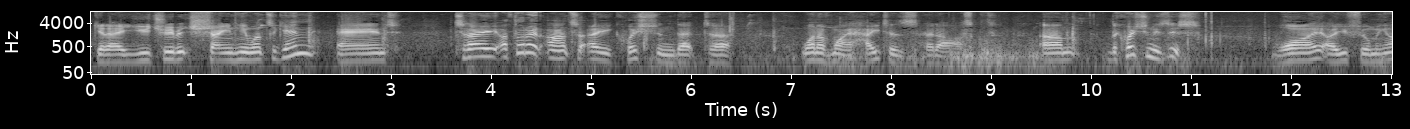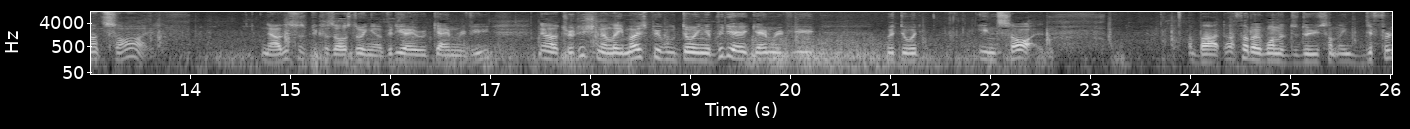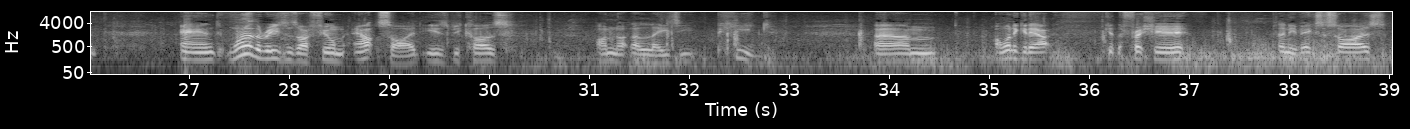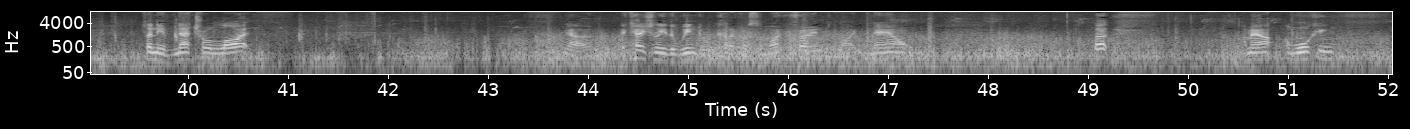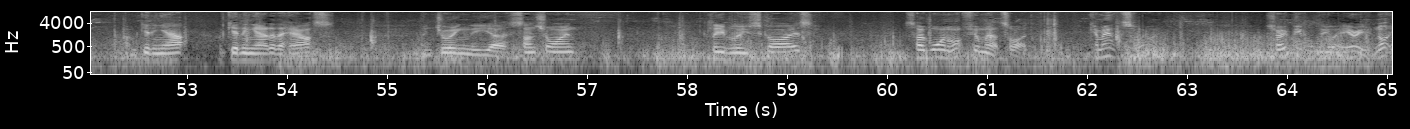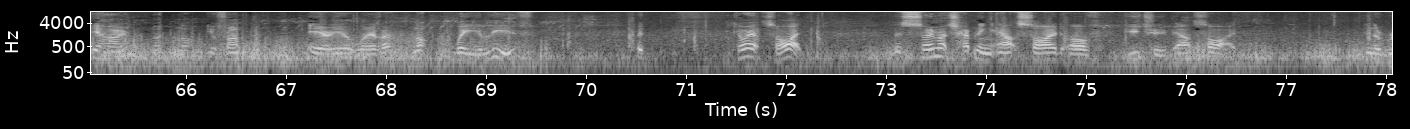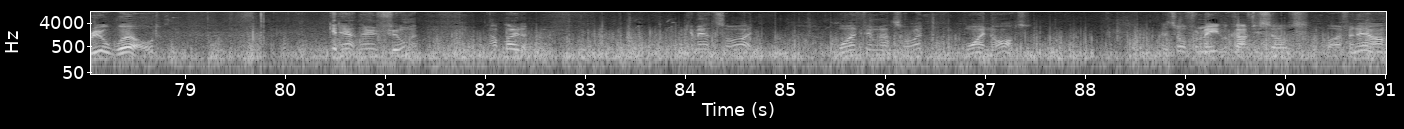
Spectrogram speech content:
G'day YouTube, it's Shane here once again and today I thought I'd answer a question that uh, one of my haters had asked. Um, the question is this, why are you filming outside? Now this was because I was doing a video game review. Now traditionally most people doing a video game review would do it inside but I thought I wanted to do something different and one of the reasons I film outside is because I'm not a lazy pig. Um, I want to get out, get the fresh air, plenty of exercise, plenty of natural light. Now, occasionally the wind will cut across the microphone, like now. But I'm out, I'm walking, I'm getting out, I'm getting out of the house enjoying the uh, sunshine, clear blue skies. So why not film outside? Come outside. Show people your area, not your home, not, not your front area or whatever, not where you live, but go outside. There's so much happening outside of YouTube, outside, in the real world. Get out there and film it, upload it, come outside. Why film outside? Why not? That's all from me. Look after yourselves. Bye for now.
